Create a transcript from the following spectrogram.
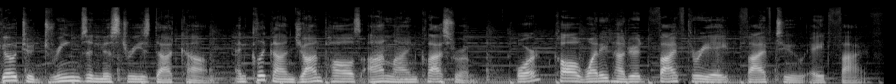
go to dreamsandmysteries.com and click on John Paul's online classroom or call 1 800 538 5285.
